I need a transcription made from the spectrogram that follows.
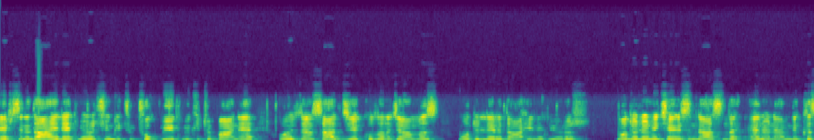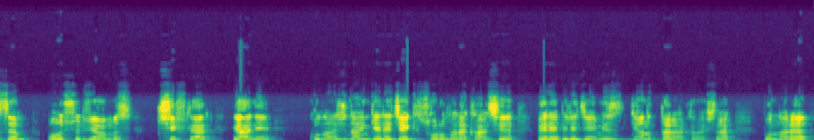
Hepsini dahil etmiyoruz çünkü çok büyük bir kütüphane. O yüzden sadece kullanacağımız modülleri dahil ediyoruz. Modülün içerisinde aslında en önemli kısım oluşturacağımız çiftler. Yani kullanıcıdan gelecek sorulara karşı verebileceğimiz yanıtlar arkadaşlar. Bunları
